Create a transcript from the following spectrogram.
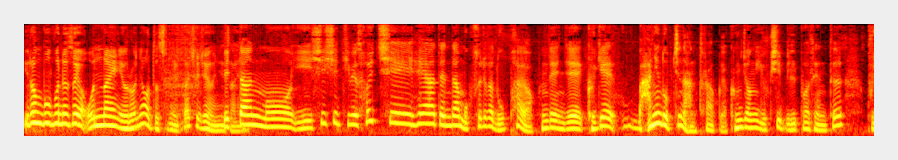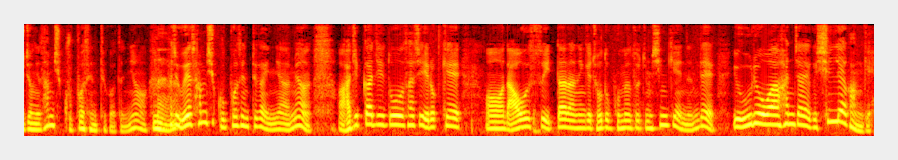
이런 부분에서 온라인 여론이 어떻습니까, 주재현 이사님? 일단 뭐 이 CCTV 설치해야 된다는 목소리가 높아요. 근데 이제 그게 많이 높진 않더라고요. 긍정이 61%, 부정이 39%거든요. 네. 사실 왜 39%가 있냐면 아직까지도 사실 이렇게 어, 나올 수 있다라는 게 저도 보면서 좀 신기했는데 이 의료와 환자의 그 신뢰 관계.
